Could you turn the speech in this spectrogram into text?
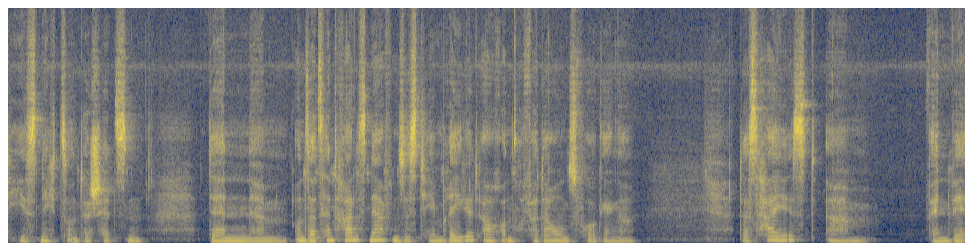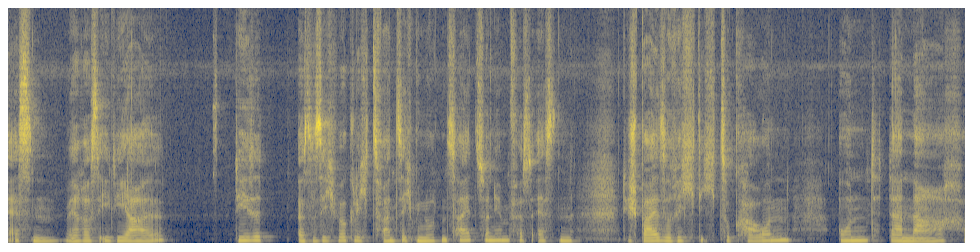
die ist nicht zu unterschätzen. Denn ähm, unser zentrales Nervensystem regelt auch unsere Verdauungsvorgänge. Das heißt, ähm, wenn wir essen, wäre es ideal, diese, also sich wirklich 20 Minuten Zeit zu nehmen fürs Essen, die Speise richtig zu kauen und danach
